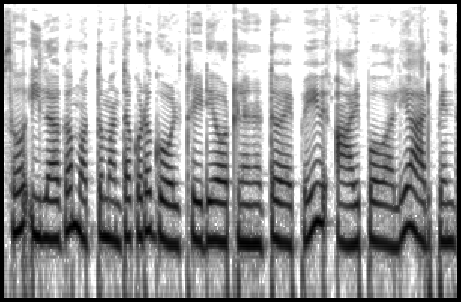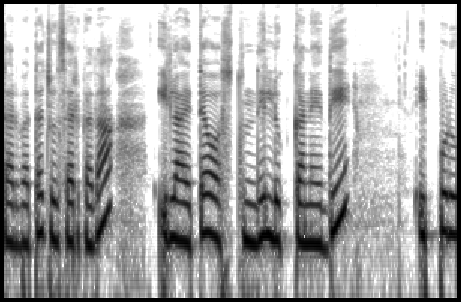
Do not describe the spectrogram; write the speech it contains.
సో ఇలాగా మొత్తం అంతా కూడా గోల్డ్ త్రీ డీ అవుట్లైనర్తో అయిపోయి ఆరిపోవాలి. ఆరిపోయిన తర్వాత చూసారు కదా ఇలా అయితే వస్తుంది లుక్ అనేది. ఇప్పుడు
